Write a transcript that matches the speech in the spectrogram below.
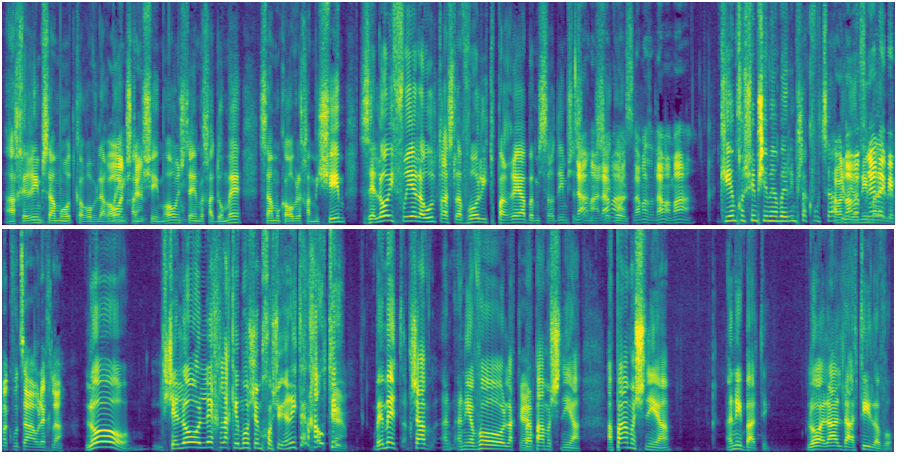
והאחרים שמו עוד קרוב ל-40-50, אורנשטיין וכדומה, שמו קרוב ל-50. זה לא הפריע לאולטרס לבוא להתפרע במשרדים של למה? למה? למה? למה? מה? כי הם חושבים שהם הבעלים של הקבוצה, אבל מה מפריע להם האלה. אם הקבוצה הולך לה? לא, שלא הולך לה כמו שהם חושבים. אני אתן לך אותי. כן. באמת, עכשיו אני- אבוא כן. לפעם השנייה. הפעם השנייה, אני באתי. לא עלה על דעתי לבוא.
